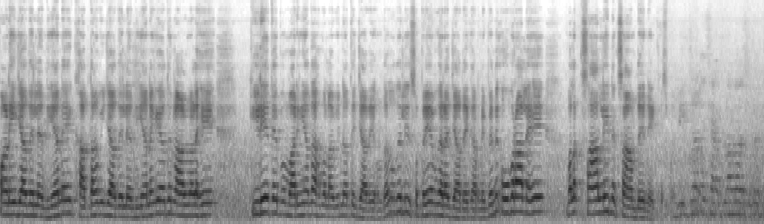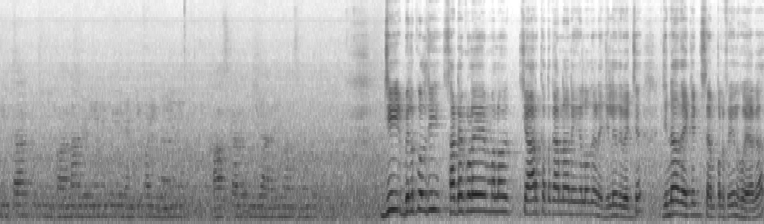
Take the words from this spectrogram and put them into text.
ਪਾਣੀ ਜ਼ਿਆਦਾ ਲੈਂਦੀਆਂ ਨੇ, ਖਾਦਾਂ ਵੀ ਜ਼ਿਆਦਾ ਲੈਂਦੀਆਂ ਨੇ ਕਿ ਉਹਦੇ ਨਾਲ ਨਾਲ ਇਹ ਕੀੜੇ ਤੇ ਬਿਮਾਰੀਆਂ ਦਾ ਹਮਲਾ ਵੀ ਇਹਨਾਂ ਤੇ ਜ਼ਿਆਦਾ ਹੁੰਦਾ, ਉਹਦੇ ਲਈ ਸਪਰੇਅ ਵਗੈਰਾ ਜ਼ਿਆਦਾ ਕਰਨੀ ਪੈਂਦੀ ਓਵਰਆਲ ਇਹ ਮਤਲਬ ਕਿਸਾਨ ਲਈ ਨੁਕਸਾਨਦੇਹ ਨੇ ਇਹ ਕਿਸਮਾਂ ਬੀਜਾਂ ਦੇ ਸੈਂਪਲਾਂ ਦਾ ਜ਼ਿਕਰ ਕੀਤਾ, ਕੁਝ ਦੁਕਾਨਾਂ ਜਿਹੜੀਆਂ ਨੇ, ਕੋਈ ਆਇਡੈਂਟੀਫਾਈ ਹੋਈਆਂ ਨੇ, ਖਾਸ ਕਰ ਲੁਧਿਆਣੇ ਨਾਲ ਸੰਬੰਧਿਤ। ਜੀ ਬਿਲਕੁਲ ਜੀ। ਸਾਡੇ ਕੋਲੇ ਮਤਲਬ ਚਾਰ ਕੁ ਦੁਕਾਨਾਂ ਨੇ ਲੁਧਿਆਣੇ ਜ਼ਿਲ੍ਹੇ ਦੇ ਵਿੱਚ ਜਿਨ੍ਹਾਂ ਦਾ ਇੱਕ ਇੱਕ ਸੈਂਪਲ ਫੇਲ ਹੋਇਆਗਾ।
